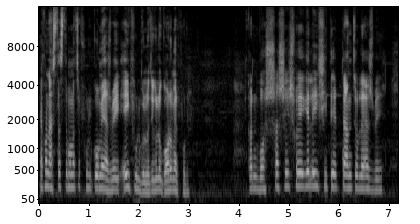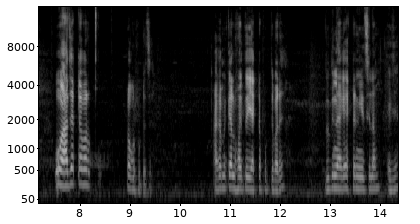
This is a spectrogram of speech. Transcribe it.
এখন আস্তে আস্তে মনে হচ্ছে ফুল কমে আসবে এই- ফুলগুলো, যেগুলো গরমের ফুল। কারণ বর্ষা শেষ হয়ে গেলেই শীতের টান চলে আসবে। ও, আজ একটা আবার টগর ফুটেছে। আগামীকাল হয়তো এই একটা ফুটতে পারে। দুদিন আগে একটা নিয়েছিলাম, এই যে।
